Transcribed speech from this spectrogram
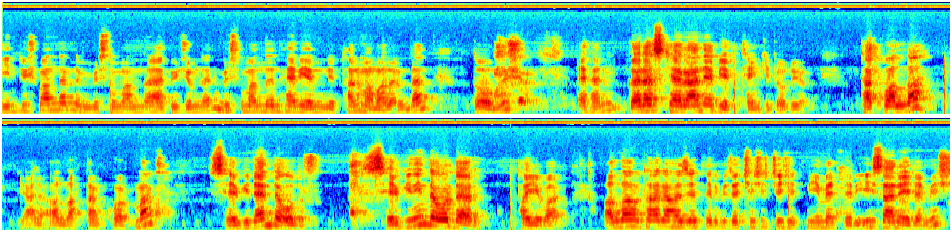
din düşmanlarının Müslümanlığa hücumları, Müslümanlığın her yerini tanımamalarından doğmuş efendim garazkerane bir tenkit oluyor. takvallah yani Allah'tan korkmak sevgiden de olur. Sevginin de orada payı var. Allahu Teala Hazretleri bize çeşit çeşit nimetleri ihsan eylemiş.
